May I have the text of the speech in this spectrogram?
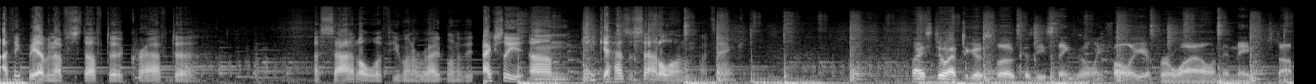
I think we have enough stuff to craft a a saddle if you want to ride one of the. Actually, um, Chica has a saddle on him, I think. I still have to go slow because these things only follow you for a while and then they stop.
